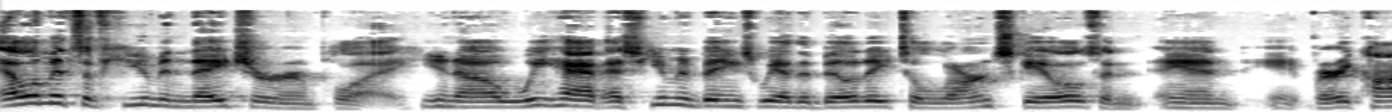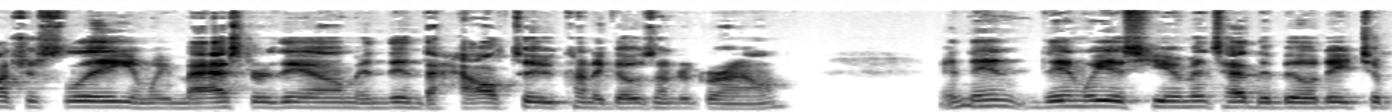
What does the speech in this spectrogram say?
elements of human nature in play. You know, we have as human beings, we have the ability to learn skills and and very consciously, and we master them, and then the how to kind of goes underground. And then, then we as humans have the ability to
